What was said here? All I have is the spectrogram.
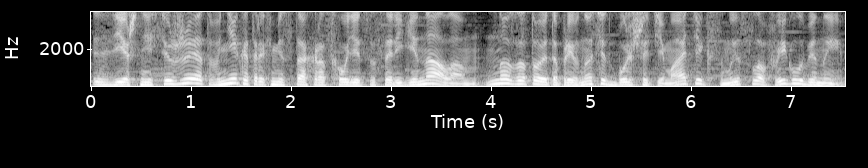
Здешний сюжет в некоторых местах расходится с оригиналом, но зато это привносит больше тематик, смыслов и глубины.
